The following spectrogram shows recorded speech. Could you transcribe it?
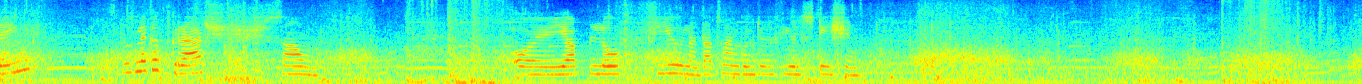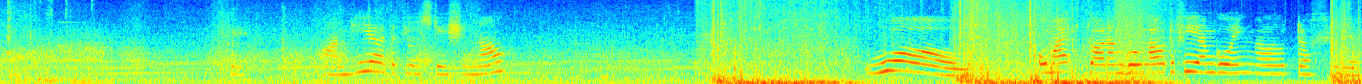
thing? It was like a crash sound. Oh, yep, low fuel and that's why I'm going to the fuel station. Okay, I'm here at the fuel station now. Whoa! Oh my god, I'm going out of here, I'm going out of here.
